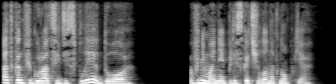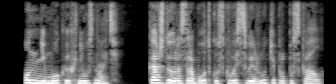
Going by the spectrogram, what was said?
От конфигурации дисплея до... Внимание перескочило на кнопки. Он не мог их не узнать. Каждую разработку сквозь свои руки пропускал,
